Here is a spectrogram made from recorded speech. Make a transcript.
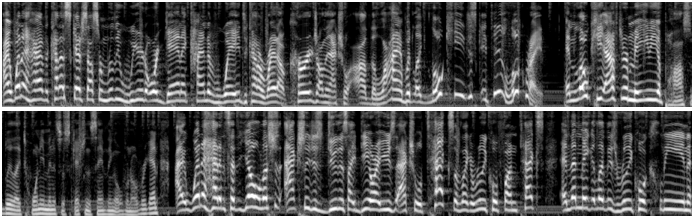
I went ahead and kind of sketched out some really weird organic kind of way to kind of write out courage on the actual uh, the line, but like low key, just it didn't look right. And low key, after maybe a possibly like 20 minutes of sketching the same thing over and over again, I went ahead and said, yo, let's just actually just do this idea where I use actual text of like a really cool fun text and then make it like this really cool, clean,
